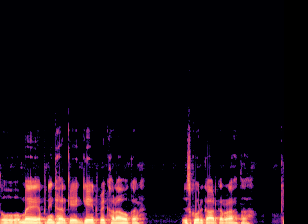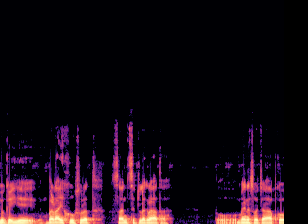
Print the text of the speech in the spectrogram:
तो मैं अपने घर के गेट पे खड़ा होकर इसको रिकॉर्ड कर रहा था, क्योंकि ये बड़ा ही खूबसूरत सनसेट लग रहा था। तो मैंने सोचा आपको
